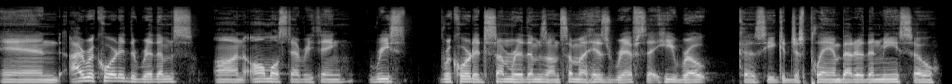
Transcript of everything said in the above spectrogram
And I recorded the rhythms on almost everything. Reece recorded some rhythms on some of his riffs that he wrote because he could just play them better than me. So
